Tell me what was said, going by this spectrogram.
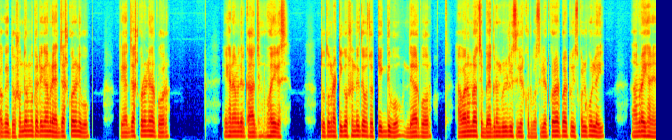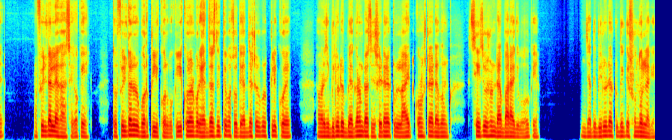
ওকে তো সুন্দর মতো এটাকে আমরা অ্যাডজাস্ট করে নেব। তো অ্যাডজাস্ট করে নেওয়ার পর এখানে আমাদের কাজ হয়ে গেছে। তো তোমরা টিক অপশন দেখতে পাচ্ছ টিক দিব। দেওয়ার পর আবার আমরা হচ্ছে ব্যাকগ্রাউন্ড ভিডিওটি সিলেক্ট করব। সিলেক্ট করার পর একটু স্ক্রল করলেই আমরা এখানে ফিল্টার লেখা আছে। ওকে তো ফিল্টারের উপর ক্লিক করব। ক্লিক করার পর অ্যাডজাস্ট দেখতে পাচ্ছ, তো অ্যাডজাস্টের উপর ক্লিক করে আমরা যে ভিডিওটার ব্যাকগ্রাউন্ড আছে, সেটার একটু লাইট কনস্ট্যান্ট এবং সিচুয়েশনটা বাড়াই দেবো ওকে যাতে ভিডিওটা একটু দেখতে সুন্দর লাগে।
